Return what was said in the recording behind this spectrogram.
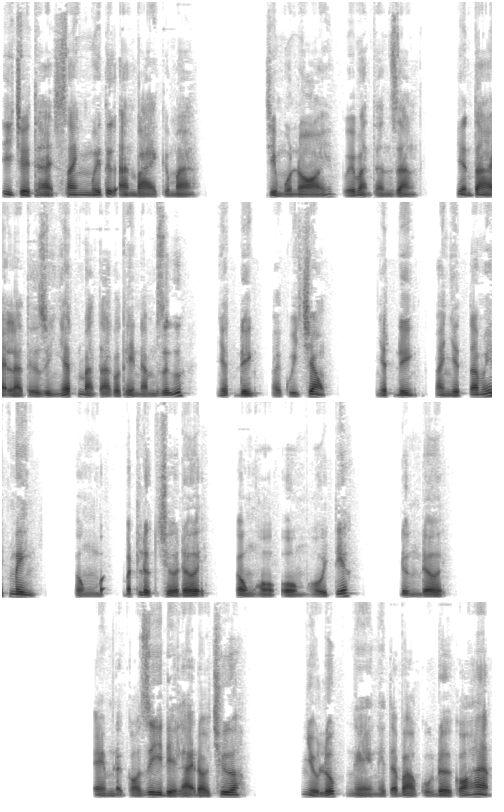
thì trời thại xanh mới tự an bài cơ mà. Chỉ muốn nói với bản thân rằng hiện tại là thứ duy nhất mà ta có thể nắm giữ, nhất định phải quý trọng, nhất định phải nhiệt tâm hết mình, không bất lực chờ đợi, không hộ ôm hối tiếc, đừng đợi. Em đã có gì để lại đó chưa? Nhiều lúc nghe người ta bảo cuộc đời có hạn,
